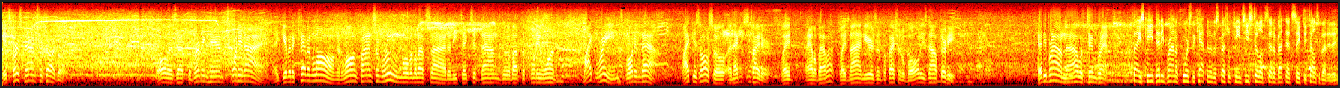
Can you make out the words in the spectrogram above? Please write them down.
It's first down Chicago. Ball is at the Birmingham 29. They give it to Kevin Long, and Long finds some room over the left side, and he takes it down to about the 21. Mike Raines brought him down. Mike is also an ex-Tider. Played Alabama, played nine years in professional ball. He's now 30. Eddie Brown now with Tim Brant. Thanks, Keith. Eddie Brown, of course, the captain of the special teams. He's still upset about that safety. Tell us about it, Eddie.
